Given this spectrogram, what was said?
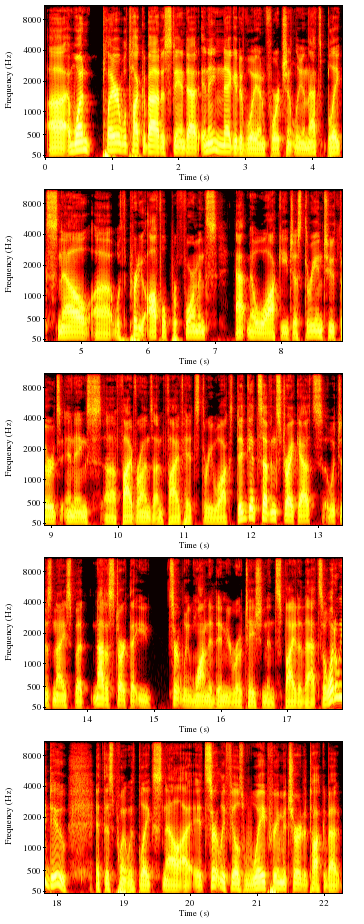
Uh, and one player we'll talk about as standout in a negative way, unfortunately, and that's Blake Snell uh, with a pretty awful performance at Milwaukee. Just three and two thirds innings, uh, five runs on five hits, three walks. Did get seven strikeouts, which is nice, but not a start that you certainly wanted in your rotation in spite of that. So, what do we do at this point with Blake Snell? I, it certainly feels way premature to talk about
